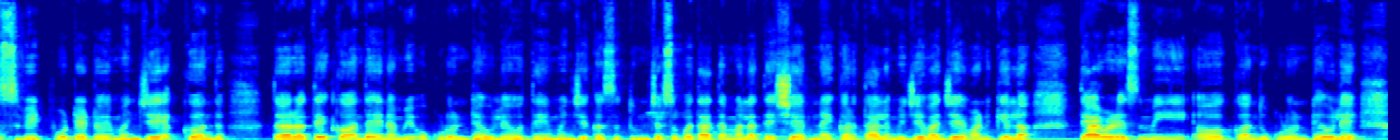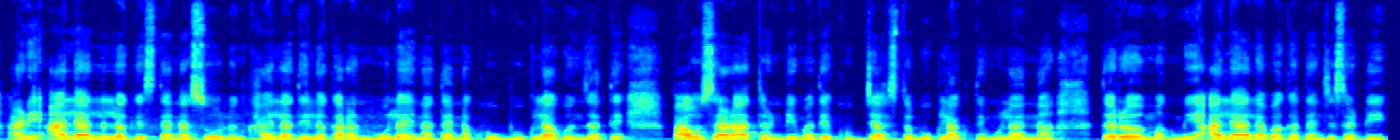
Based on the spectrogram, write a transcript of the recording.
स्वीट पोटॅटो आहे म्हणजे कंद तर ते कंद आहे ना मी उकडून ठेवले होते. म्हणजे कसं तुमच्यासोबत आता मला ते शेअर नाही करता आलं. मी जेव्हा जेवण केलं त्यावेळेस मी कंद उकडून ठेवले आणि आल्या आल्या लगेच त्यांना सोलून खायला दिलं. कारण मुलं आहे ना त्यांना खूप भूक लागून जाते. पावसाळा थंडीमध्ये खूप जास्त भूक लागते मुलांना. तर मग मी आल्या आल्या बघा त्यांच्यासाठी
